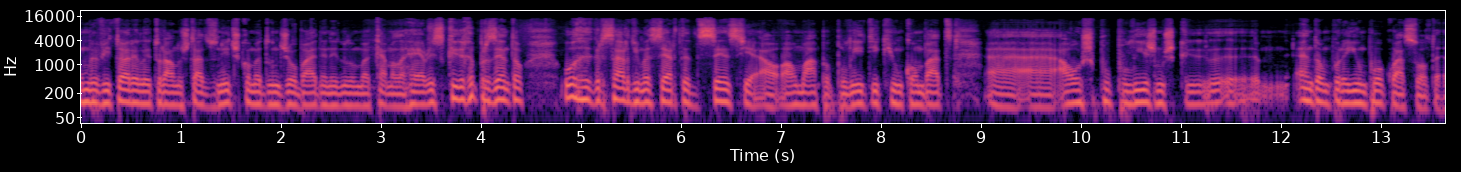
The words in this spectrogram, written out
uma vitória eleitoral nos Estados Unidos como a de um Joe Biden e de uma Kamala Harris, que representam o regressar de uma certa decência ao, ao mapa político e um combate uh, aos populismos que uh, andam por aí um pouco à solta.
